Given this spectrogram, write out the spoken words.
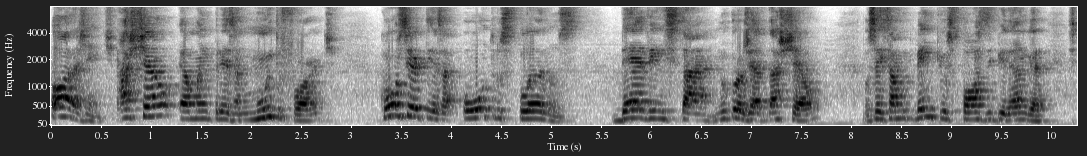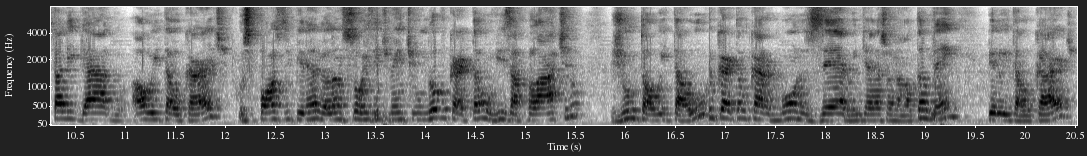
Ora, gente, a Shell é uma empresa muito forte. Com certeza outros planos devem estar no projeto da Shell. Vocês sabem bem que os postos de Ipiranga está ligado ao Itaú Card. Os postos de Ipiranga lançou recentemente um novo cartão, o Visa Platinum, junto ao Itaú. O cartão Carbono Zero Internacional também, pelo Itaú Card.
